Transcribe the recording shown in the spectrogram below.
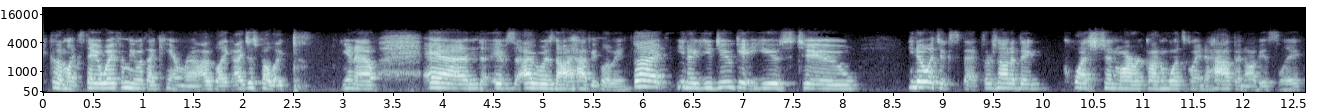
Because I'm like, stay away from me with that camera. I was like, I just felt like you know and it was i was not happy glowing but you know you do get used to you know what to expect there's not a big question mark on what's going to happen, obviously.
